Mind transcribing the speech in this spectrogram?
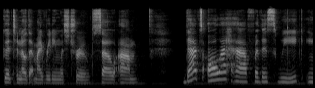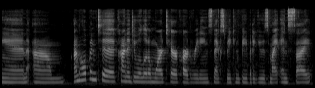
good to know that my reading was true. So, um, that's all I have for this week. And um, I'm hoping to kind of do a little more tarot card readings next week and be able to use my insight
